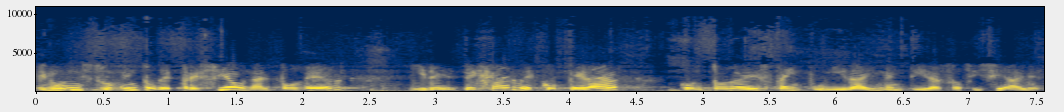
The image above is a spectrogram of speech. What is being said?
en un instrumento de presión al poder y de dejar de cooperar con toda esta impunidad y mentiras oficiales.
